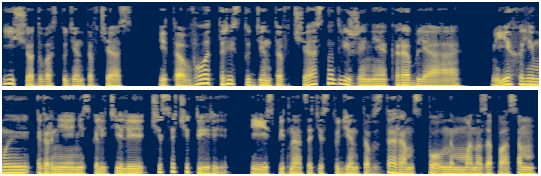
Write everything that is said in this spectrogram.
еще два студента в час. Итого три студента в час на движение корабля. Ехали мы, вернее, низко летели, часа четыре, и из пятнадцати студентов с даром с полным монозапасом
